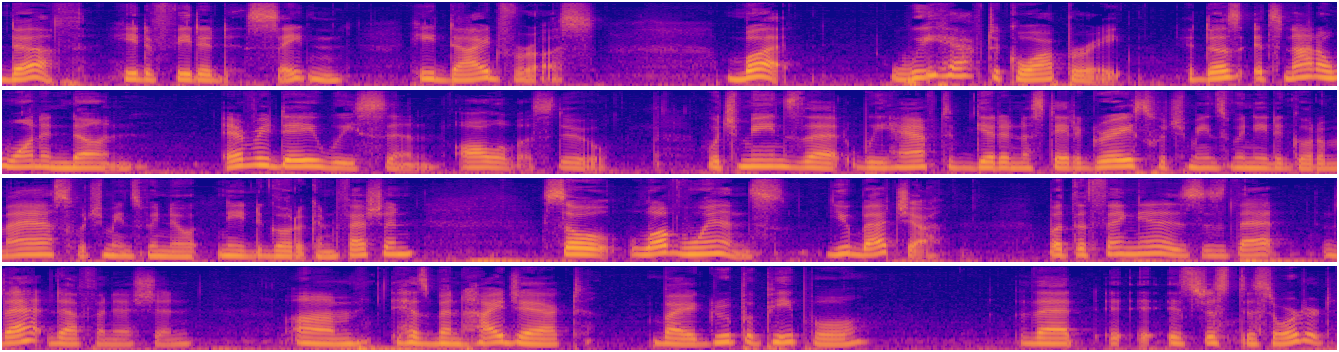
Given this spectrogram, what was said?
death, he defeated Satan, he died for us. But we have to cooperate. It does it's not a one and done. Every day we sin, all of us do. Which means that we have to get in a state of grace, which means we need to go to mass, which means we know, need to go to confession. So love wins, you betcha. But the thing is, is that that definition um, has been hijacked by a group of people that i- i- it's just disordered,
